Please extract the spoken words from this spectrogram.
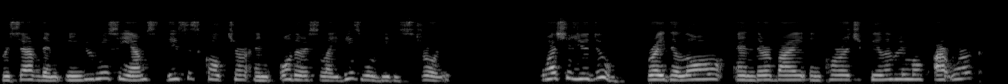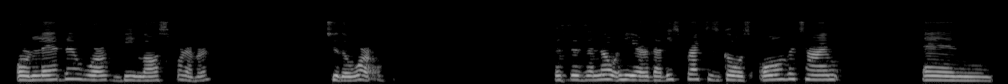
preserve them in your museums, this sculpture and others like this will be destroyed. What should you do? Break the law and thereby encourage pilgrim of artwork or let the work be lost forever to the world? This is a note here that this practice goes all the time and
